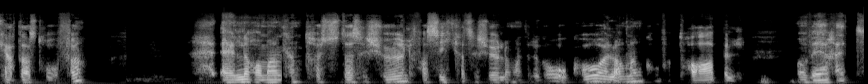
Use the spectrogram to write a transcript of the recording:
katastrofe. Eller om man kan trøste seg sjøl, forsikre seg sjøl om at det går ok, eller om man er komfortabel med å være redd.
